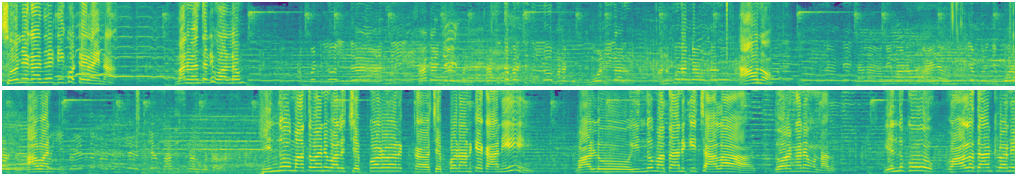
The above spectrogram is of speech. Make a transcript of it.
సోనియా గాంధీనే ఢీ కొట్టారు ఆయన. మనం ఎంతటి వాళ్ళం? అప్పటిలో ఇందిరాగాంధీ సహకరించలేకపోయింది ప్రస్తుత పరిస్థితుల్లో మనకు మోడీ గారు అనుకూలంగా ఉన్నారు. అవును. హిందువులు అంటే చాలా అభిమానం ఆయన హిందూయిజం గురించి పోరాడుతున్నారు. అవన్- ఈ ప్రయత్నం మనకు విజయం సాధిస్తుంది అనుకుంటారా? హిందూ మతం అని వాళ్ళు చెప్పుకోవడానికి చెప్పుకోవడానికే కానీ వాళ్ళు హిందూ మతానికి చాలా దూరంగానే ఉన్నారు. ఎందుకు? వాళ్ళ దాంట్లోనే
